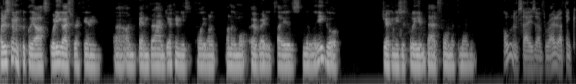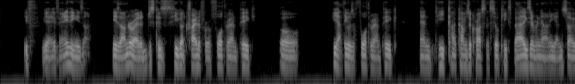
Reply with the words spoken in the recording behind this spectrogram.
I was just going to quickly ask, what do you guys reckon uh, on Ben Brown? Do you reckon he's probably one of one of the more overrated players in the league, or do you reckon he's just probably in bad form at the moment? I wouldn't say he's overrated. I think if yeah, if anything, he's he's underrated just because he got traded for a fourth round pick, or yeah, I think it was a fourth round pick, and he comes across and still kicks bags every now and again. So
